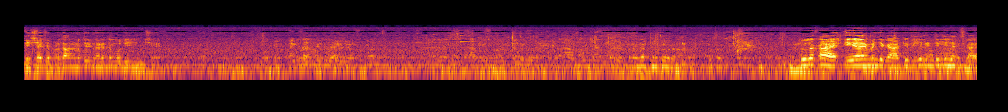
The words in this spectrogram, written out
देशाचे प्रधानमंत्री नरेंद्र मोदीजींची आहे. तुझं काय? ए आय म्हणजे काय? आर्टिफिशियल इंटेलिजन्स काय?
